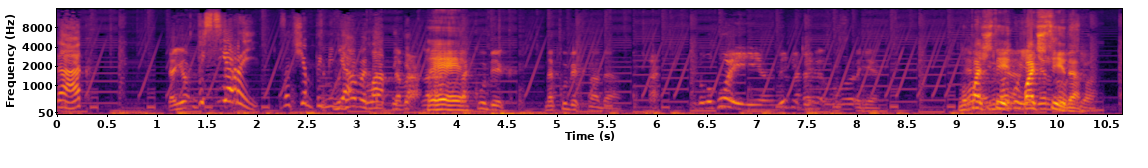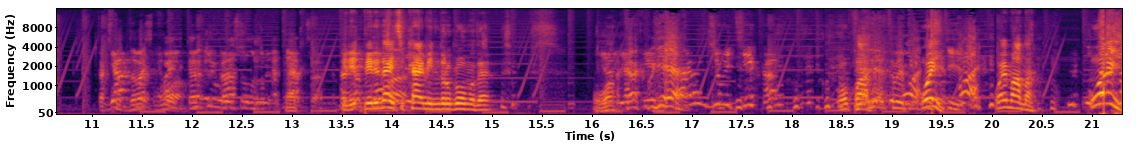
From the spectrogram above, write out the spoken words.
Так, Да ё- ты серый! Зачем ты меня? Куда Ладно, я- Давай, Э. на- На кубик. На кубик надо. Голубой и. Господи. Ну Я почти, могу, я почти, да. всё. Так, Я стоп, давай. давай, Во. Пере- передайте камень другому, да. О, Как мне? Тихо. опа. Ой. Ой, мама. Ой,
